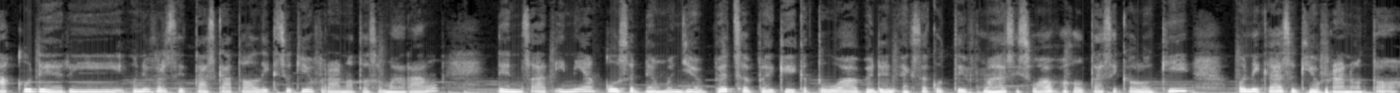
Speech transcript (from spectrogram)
Aku dari Universitas Katolik Sukiyo Pranoto Semarang dan saat ini aku sedang menjabat sebagai Ketua Badan Eksekutif Mahasiswa Fakultas Psikologi Unika Sukiyo Pranoto.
